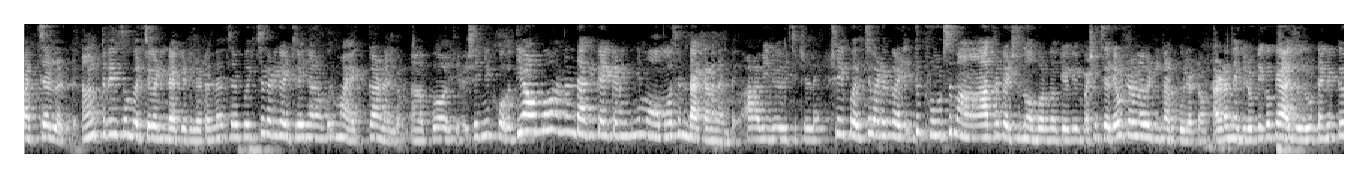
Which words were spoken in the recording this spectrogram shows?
പച്ചവെള്ളം ഉണ്ട് ഞങ്ങൾ ഇത്ര ദിവസം പൊരിച്ച കടി ഉണ്ടാക്കിയിട്ടില്ല കേട്ടോ എന്താ വെച്ചാൽ പൊരിച്ച കടി കഴിച്ചു കഴിഞ്ഞാൽ നമുക്കൊരു മയക്കാണല്ലോ. അപ്പോൾ പക്ഷെ ഇനി കൊതിയാവുമ്പോൾ ഒന്ന് ഉണ്ടാക്കി കഴിക്കണമെങ്കിൽ ഇനി മോമോസ് ഉണ്ടാക്കണമെന്നുണ്ട് ആവിയിൽ വേവിച്ചിട്ടുള്ള. പക്ഷെ ഈ പൊരിച്ച കടിയൊക്കെ കഴിച്ച് ഇത് ഫ്രൂട്ട്സ് മാത്രം കഴിച്ചിട്ട് നോമ്പ് തുറന്ന് നോക്കി നോക്കി പക്ഷെ ചെറിയ കുട്ടികളുടെ വീട്ടിൽ നടക്കൂല കേട്ടോ അവിടെ നെബിലൂട്ടിക്കൊക്കെ അസുലൂട്ടനൊക്കെ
